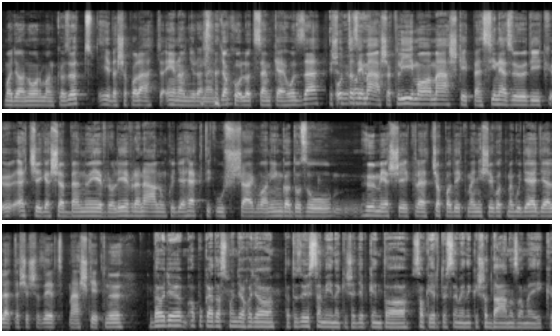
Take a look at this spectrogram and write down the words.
magyar Norman között. Édesapa látja, én annyira nem. Gyakorlott szem kell hozzá. És Ott azért a... más a klíma, másképpen színeződik, egységesebben nő évről évre nálunk, ugye hektikusság van, ingadozó hőmérséklet, csapadékmennyiség, ott meg ugye egyenletes, és azért másképp nő. De hogy apukád azt mondja, hogy a, tehát az ő személynek is egyébként a szakértő személynek is a Dán az, amelyik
